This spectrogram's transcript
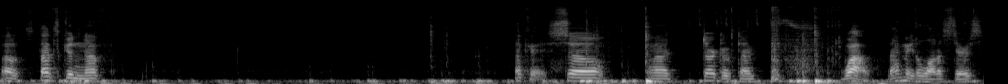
That's, that's good enough. Okay, so, uh, dark oak time. Wow, that made a lot of stairs.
